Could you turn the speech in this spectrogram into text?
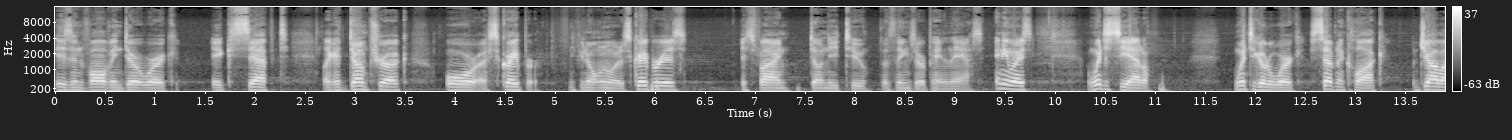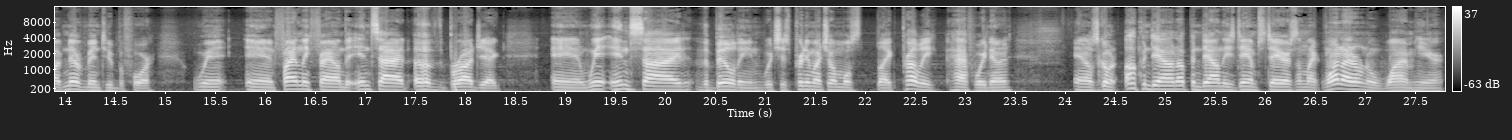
is involving dirt work except like a dump truck or a scraper. If you don't know what a scraper is, it's fine. Don't need to. Those things are a pain in the ass. Anyways, I went to Seattle, went to go to work, 7 o'clock, a job I've never been to before. Went and finally found the inside of the project and went inside the building, which is pretty much almost like probably halfway done. And I was going up and down, up and down these damn stairs. I'm like, one, I don't know why I'm here.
